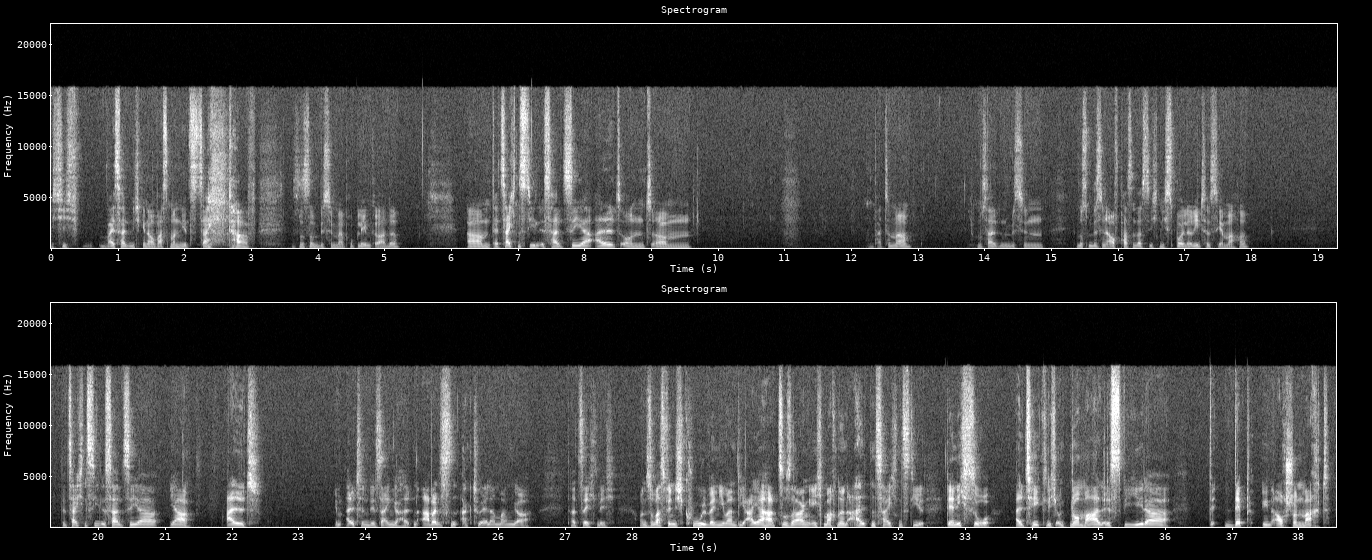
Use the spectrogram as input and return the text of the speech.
Ich, ich weiß halt nicht genau, was man jetzt zeichnen darf. Das ist so ein bisschen mein Problem gerade. Ähm, der Zeichenstil ist halt sehr alt und ähm, warte mal. Ich muss halt ein bisschen, ich muss ein bisschen aufpassen, dass ich nicht Spoileritis hier mache. Der Zeichenstil ist halt sehr, ja, alt. Im alten Design gehalten, aber das ist ein aktueller Manga. Tatsächlich. Und sowas finde ich cool, wenn jemand die Eier hat zu sagen, ich mache einen alten Zeichenstil, der nicht so alltäglich und normal ist, wie jeder Depp ihn auch schon macht.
